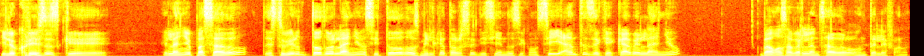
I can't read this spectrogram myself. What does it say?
Y lo curioso es que el año pasado estuvieron todo el año, así todo 2014, diciendo así como, sí, antes de que acabe el año, vamos a haber lanzado un teléfono.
